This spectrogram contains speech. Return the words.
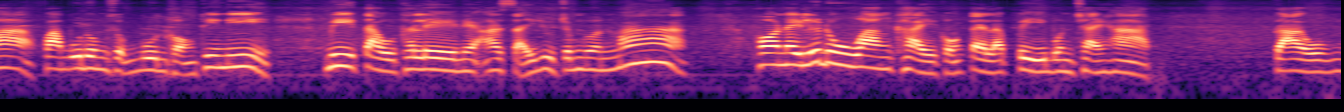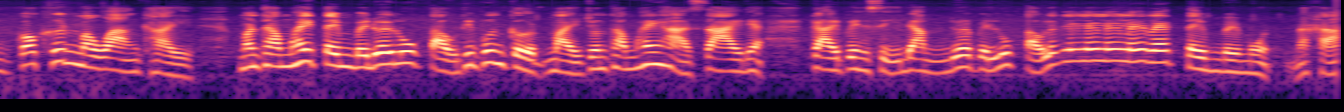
ว่าความอุดมสมบูรณ์ของที่นี่ มีเต่าทะเลเนี่ยอาศัยอยู่จำนวนมาก พอในฤดูวางไข่ของแต่ละปีบนชายหาด เต่าก็ขึ้นมาวางไข่ มันทำให้เต็มไปด้วยลูกเต่าที่เพิ่งเกิดใหม่ จนทำให้หาดทรายเนี่ยกลายเป็นสีดำด้วยเป็นลูกเต่าเล็กๆๆๆๆเต็มไปหมดนะคะ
